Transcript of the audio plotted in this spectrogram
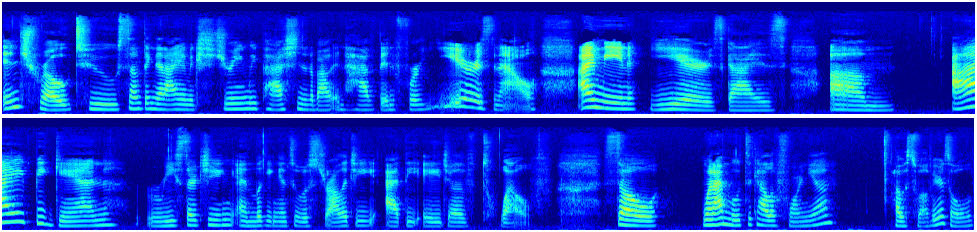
intro to something that I am extremely passionate about and have been for years now. I mean, years, guys. Um, I began researching and looking into astrology at the age of 12. So, when I moved to California, I was 12 years old.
